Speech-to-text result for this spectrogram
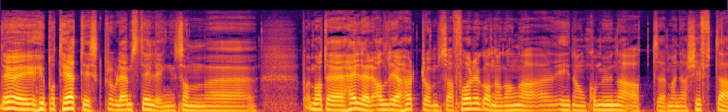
Det er jo en hypotetisk problemstilling som eh, på en måte heller aldri har hørt om, som har foregått noen ganger i noen kommuner, at eh, man har skifta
